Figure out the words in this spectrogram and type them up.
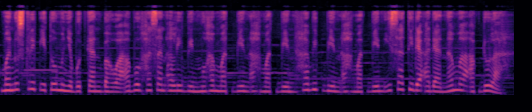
Manuskrip itu menyebutkan bahwa Abu Hasan Ali bin Muhammad bin Ahmad bin Habib bin Ahmad bin Isa tidak ada nama Abdullah.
